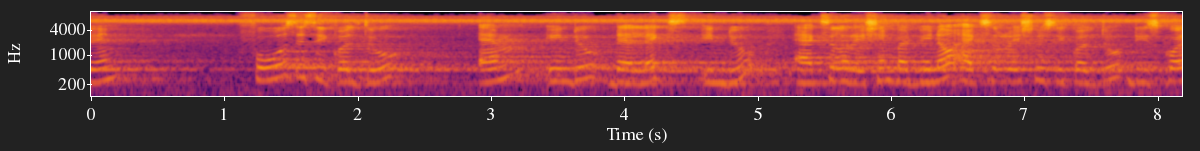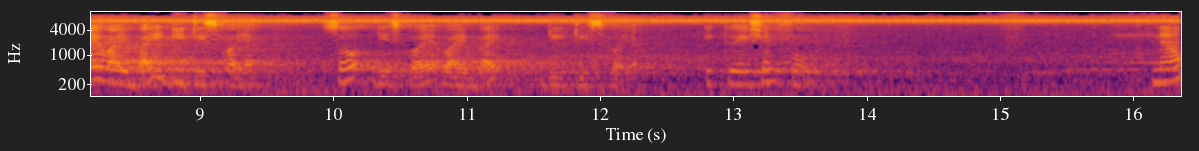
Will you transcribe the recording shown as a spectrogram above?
then force is equal to m into del x into acceleration but we know acceleration is equal to d square y by dt square. So d square y by dt square. Equation 4. Now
